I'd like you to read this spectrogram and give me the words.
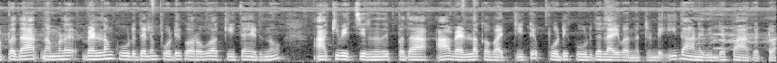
അപ്പോൾ ഇതാ നമ്മൾ വെള്ളം കൂടുതലും പൊടി കുറവും ആക്കിയിട്ടായിരുന്നു ആക്കി വെച്ചിരുന്നത്. ഇപ്പോൾ ഇതാ ആ വെള്ളമൊക്കെ വറ്റിയിട്ട് പൊടി കൂടുതലായി വന്നിട്ടുണ്ട്. ഇതാണ് ഇതിന്റെ പാകട്ടോ.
